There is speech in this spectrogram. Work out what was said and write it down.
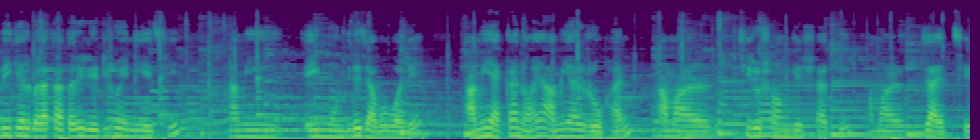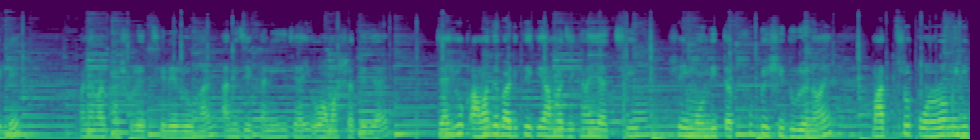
বিকেলবেলা তাড়াতাড়ি রেডি হয়ে নিয়েছি। আমি এই মন্দিরে যাব বলে। আমি একা নয়, আমি আর রোহান, আমার চিরসঙ্গের সাথী, আমার জায়ের ছেলে মানে আমার ভাসুরের ছেলে রোহান। আমি যেখানেই যাই, ও আমার সাথে যায়। যাই হোক, আমাদের বাড়ি থেকে আমরা যেখানে যাচ্ছি, সেই মন্দিরটা খুব বেশি দূরে নয়। মাত্র পনেরো মিনিট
